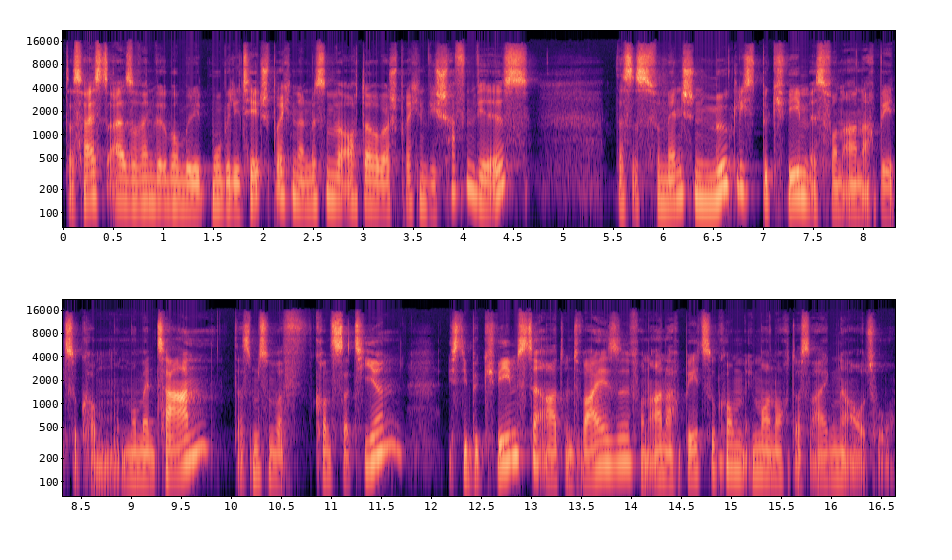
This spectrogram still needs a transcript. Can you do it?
Das heißt also, wenn wir über Mobilität sprechen, dann müssen wir auch darüber sprechen, wie schaffen wir es, dass es für Menschen möglichst bequem ist, von A nach B zu kommen. Und momentan, das müssen wir konstatieren, ist die bequemste Art und Weise, von A nach B zu kommen, immer noch das eigene Auto.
